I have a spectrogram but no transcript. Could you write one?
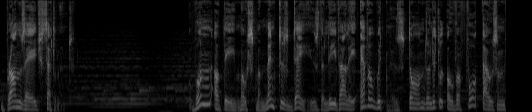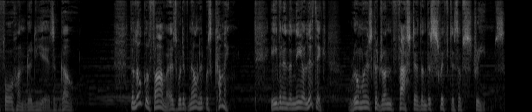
Bronze Age settlement. One of the most momentous days the Lee Valley ever witnessed dawned a little over 4,400 years ago. The local farmers would have known it was coming. Even in the Neolithic, rumours could run faster than the swiftest of streams.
